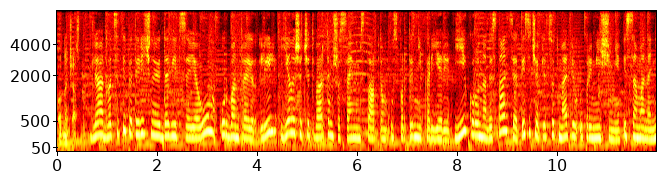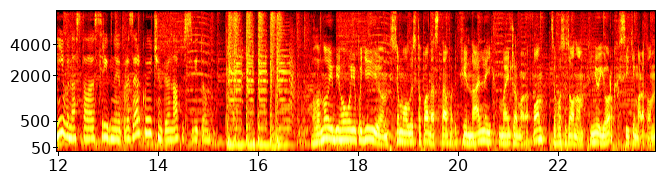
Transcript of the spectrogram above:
одночасно. Для 25-річної Давіт Сеяум Urban Trail Ліль є лише четвертим шосейним стартом у спортивній кар'єрі. Її коронна дистанція 1500 метрів у приміщенні, і саме на ній вона стала срібною призеркою чемпіонату світу. Головною біговою подією 7 листопада став фінальний мейджор-марафон цього сезону Нью-Йорк Сіті Маратон,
